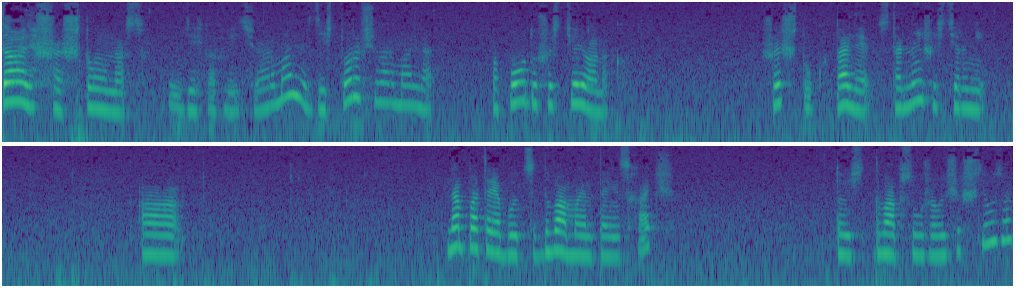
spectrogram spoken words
Дальше, что у нас? Здесь, как видите, все нормально. Здесь тоже все нормально. По поводу шестеренок. Шесть штук. Далее, стальные шестерни. А, нам потребуется два maintenance hatch, то есть два обслуживающих шлюза.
